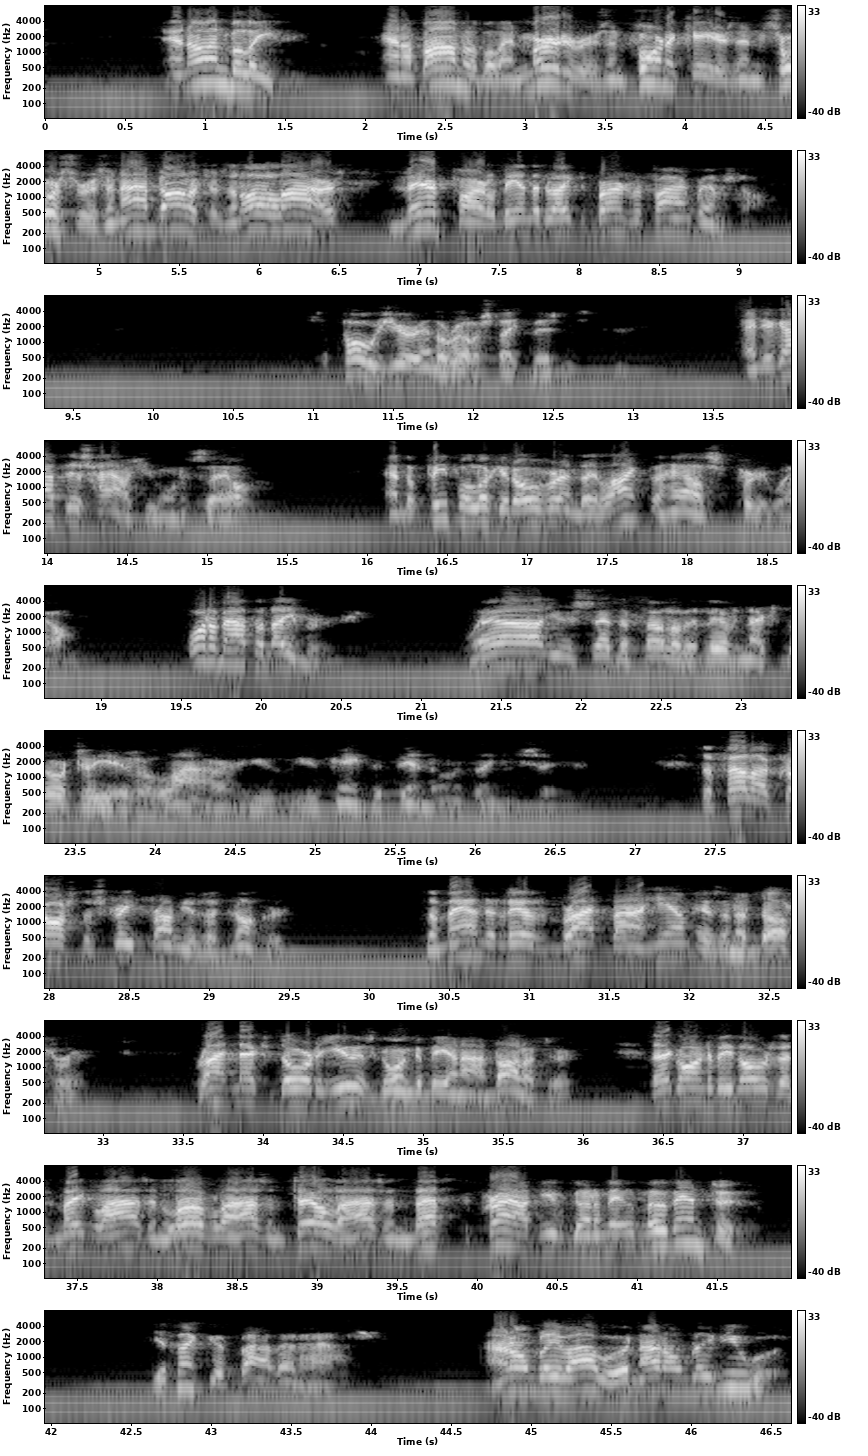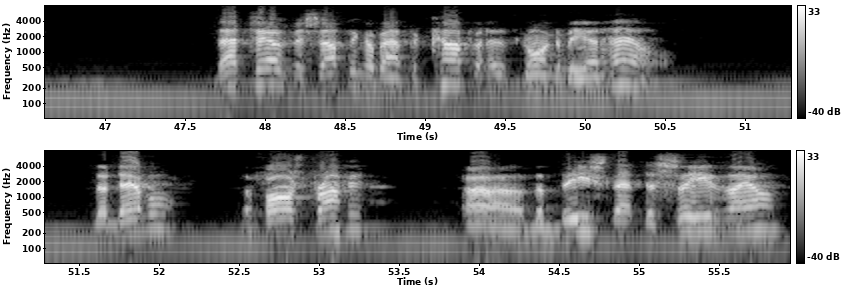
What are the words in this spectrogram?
and unbelieving and abominable and murderers and fornicators and sorcerers and idolaters and all liars, their part will be in the lake that burns with fire and brimstone. Suppose you're in the real estate business and you got this house you want to sell and the people look it over and they like the house pretty well. What about the neighbors? Well, you said the fellow that lives next door to you is a liar. You, you can't depend on a thing he says. The fellow across the street from you is a drunkard. The man that lives right by him is an adulterer. Right next door to you is going to be an idolater. They're going to be those that make lies and love lies and tell lies, and that's the crowd you're going to move into. You think you'd buy that house? I don't believe I would, and I don't believe you would. That tells me something about the company that's going to be in hell. The devil, the false prophet, uh, the beast that deceived them,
